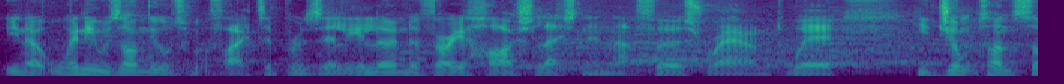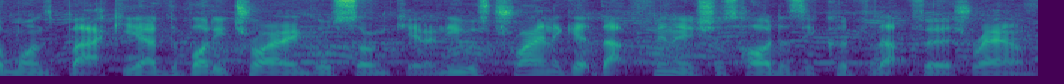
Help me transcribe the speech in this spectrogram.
you know, when he was on the Ultimate Fighter Brazil, he learned a very harsh lesson in that first round where he jumped on someone's back, he had the body triangle sunk in, and he was trying to get that finish as hard as he could for that first round.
